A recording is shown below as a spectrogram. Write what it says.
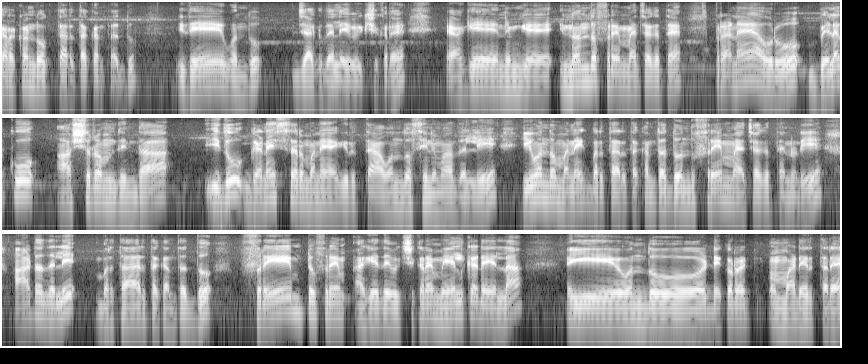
ಕರ್ಕೊಂಡು ಹೋಗ್ತಾ ಇರ್ತಕ್ಕಂಥದ್ದು ಇದೇ ಒಂದು ಜಾಗದಲ್ಲಿ ವೀಕ್ಷಕರೇ. ಹಾಗೆ ನಿಮಗೆ ಇನ್ನೊಂದು ಫ್ರೇಮ್ ಮ್ಯಾಚ್ ಆಗುತ್ತೆ. ಪ್ರಣಯ ಅವರು ಬೆಳಕು ಆಶ್ರಮದಿಂದ ಇದು ಗಣೇಶ್ ಸರ್ ಮನೆಯಾಗಿರುತ್ತೆ ಆ ಒಂದು ಸಿನಿಮಾದಲ್ಲಿ. ಈ ಒಂದು ಮನೆಗೆ ಬರ್ತಾ ಇರ್ತಕ್ಕಂಥದ್ದು ಒಂದು ಫ್ರೇಮ್ ಮ್ಯಾಚ್ ಆಗುತ್ತೆ ನೋಡಿ. ಆಟೋದಲ್ಲಿ ಬರ್ತಾ ಇರ್ತಕ್ಕಂಥದ್ದು ಫ್ರೇಮ್ ಟು ಫ್ರೇಮ್ ಆಗಿದೆ ವೀಕ್ಷಕರೇ. ಮೇಲ್ಗಡೆ ಎಲ್ಲ ಈ ಒಂದು ಡೆಕೋರೇಟ್ ಮಾಡಿರ್ತಾರೆ.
